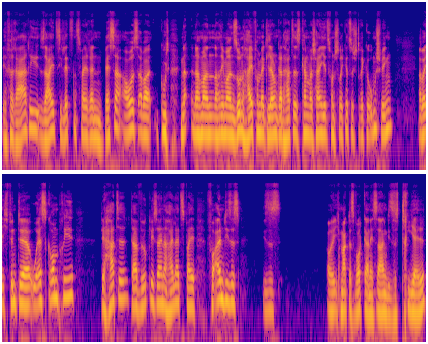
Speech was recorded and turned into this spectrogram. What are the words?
der Ferrari sah jetzt die letzten zwei Rennen besser aus, aber gut, nach, nachdem man so einen Hype von McLaren gerade hatte, es kann wahrscheinlich jetzt von Strecke zu Strecke umschwingen. Aber ich finde, der US Grand Prix, der hatte da wirklich seine Highlights, weil vor allem dieses, dieses, aber ich mag das Wort gar nicht sagen, dieses Triell,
